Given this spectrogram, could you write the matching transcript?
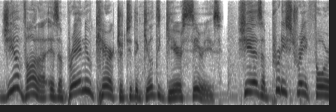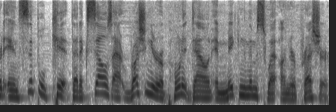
Giovanna is a brand new character to the Guilty Gear series. She has a pretty straightforward and simple kit that excels at rushing your opponent down and making them sweat under pressure.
